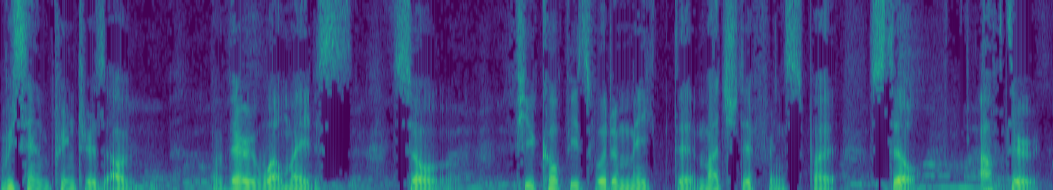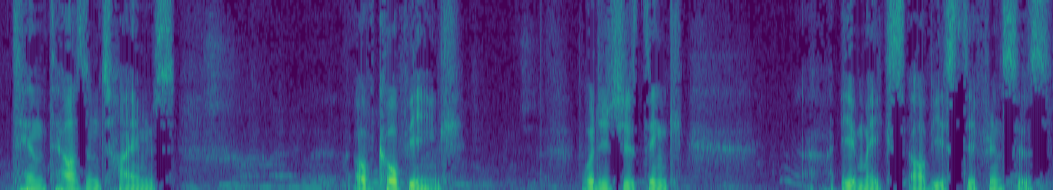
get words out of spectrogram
recent printers are, are very well made, so few copies wouldn't make that much difference. But still, after ten thousand times of copying, wouldn't you think it makes obvious differences?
